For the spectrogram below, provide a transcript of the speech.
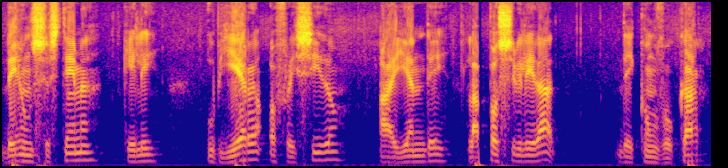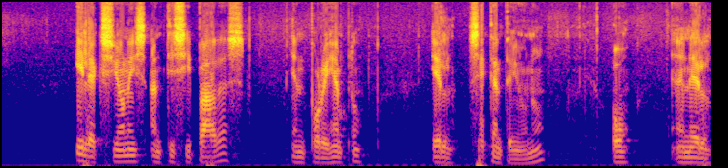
de un sistema que le hubiera ofrecido a Allende la posibilidad de convocar elecciones anticipadas en, por ejemplo, el 71 o en el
